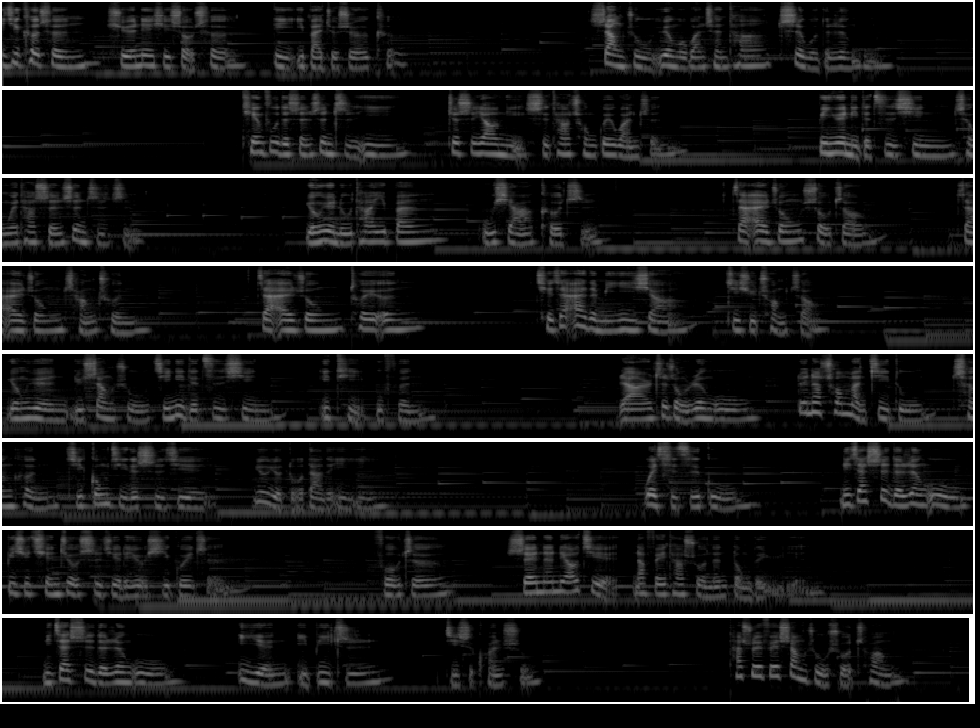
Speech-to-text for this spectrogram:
奇迹课程学员练习手册第一百九十二课。上主愿我完成他赐我的任务。天父的神圣旨意就是要你使他重归完整，并愿你的自信成为他神圣之子，永远如他一般无瑕可指，在爱中受造。在爱中长存，在爱中推恩，且在爱的名义下继续创造，永远与上主及你的自信一体不分。然而，这种任务对那充满嫉妒、嗔恨及攻击的世界又有多大的意义？为此之故。你在世的任务必须迁就世界的游戏规则，否则谁能了解那非他所能懂的语言？你在世的任务一言以蔽之，即是宽恕。它虽非上主所创，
